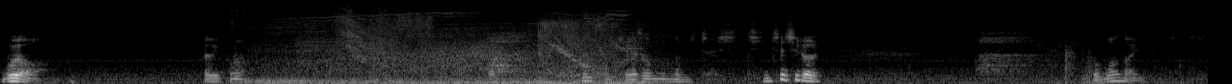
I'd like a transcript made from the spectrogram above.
뭐야? 여기 있구나. 와, 좀 재수없는 놈 진짜 씨, 진짜 싫어. 하, 너무한 거 아니냐? 진짜, 씨.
